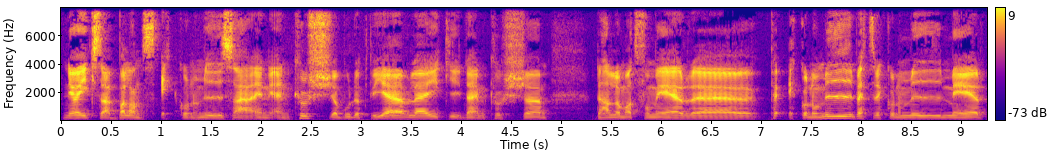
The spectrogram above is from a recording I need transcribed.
när jag gick så här balansekonomi, så här, en, en kurs. Jag bodde uppe i Gävle, gick i den kursen. Det handlar om att få mer eh, ekonomi, bättre ekonomi, mer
